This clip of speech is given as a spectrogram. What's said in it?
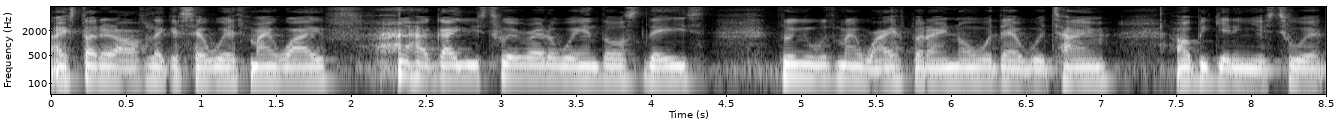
I started off like I said with my wife. I got used to it right away in those days doing it with my wife, but I know that with time I'll be getting used to it.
